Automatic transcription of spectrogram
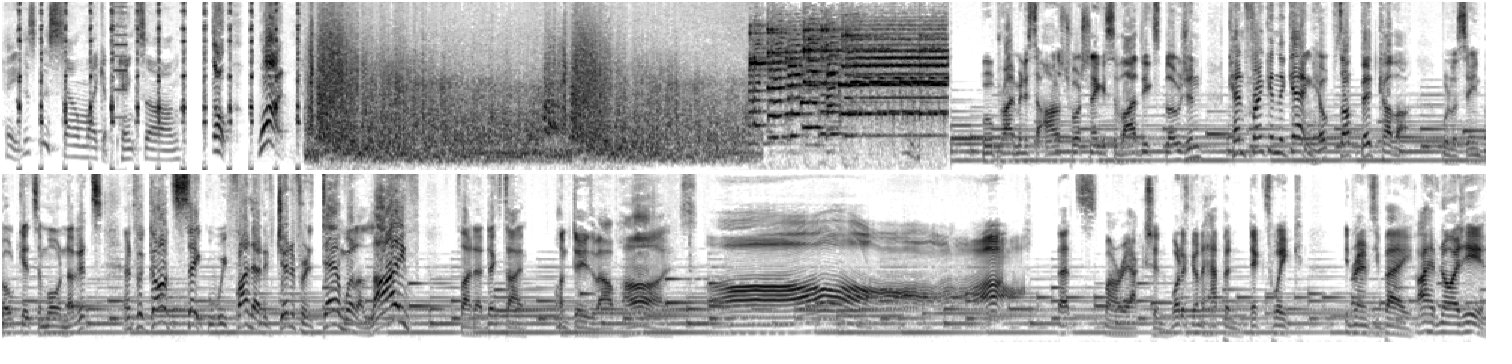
Hey, doesn't this sound like a pink song? Oh, one! Prime Minister Arnold Schwarzenegger survive the explosion? Can Frank and the gang help stop bed cover? Will Usain Bolt get some more nuggets? And for God's sake, will we find out if Jennifer is damn well alive? Find out next time on Days of Our Pies. Ah, that's my reaction. What is going to happen next week in Ramsey Bay? I have no idea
